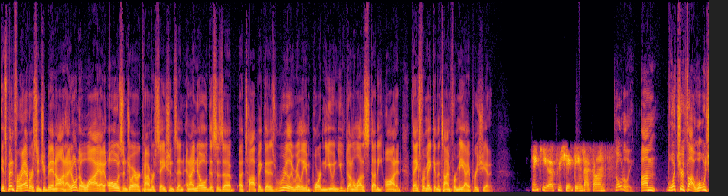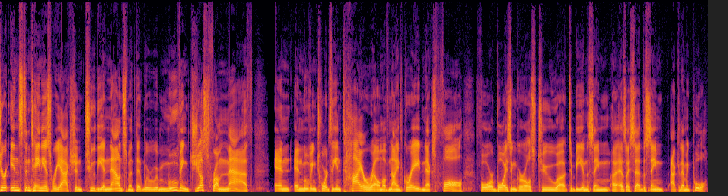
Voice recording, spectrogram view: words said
it's been forever since you've been on. I don't know why. I always enjoy our conversations, and, and I know this is a, a topic that is really, really important to you, and you've done a lot of study on it. Thanks for making the time for me. I appreciate it. Thank you. I appreciate being back on. Totally. Um, what's your thought? What was your instantaneous reaction to the announcement that we were moving just from math and and moving towards the entire realm of ninth grade next fall for boys and girls to uh, to be in the same, uh, as I said, the same academic pool?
